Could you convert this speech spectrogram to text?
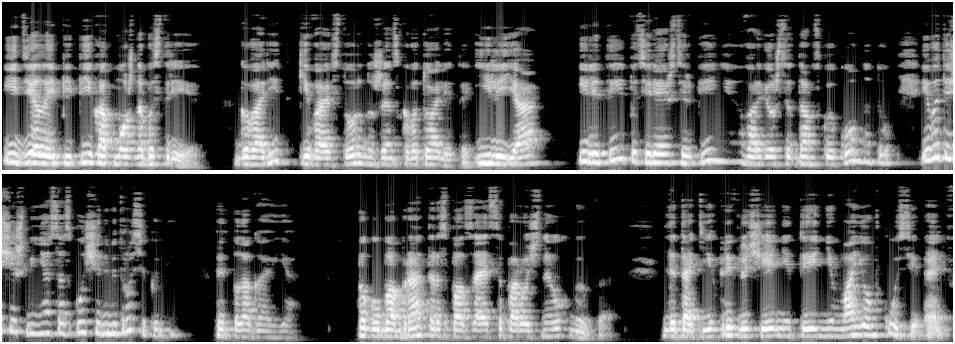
«И делай пипи как можно быстрее», — говорит, кивая в сторону женского туалета. «Или я...» Или ты потеряешь терпение, ворвешься в дамскую комнату и вытащишь меня со спущенными трусиками, предполагаю я. По губам брата расползается порочная ухмылка. Для таких приключений ты не в моем вкусе, эльф.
